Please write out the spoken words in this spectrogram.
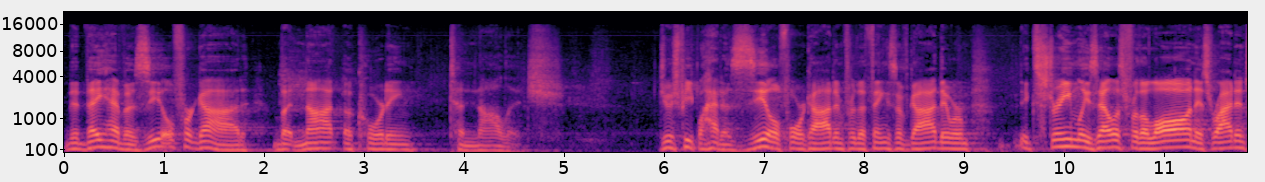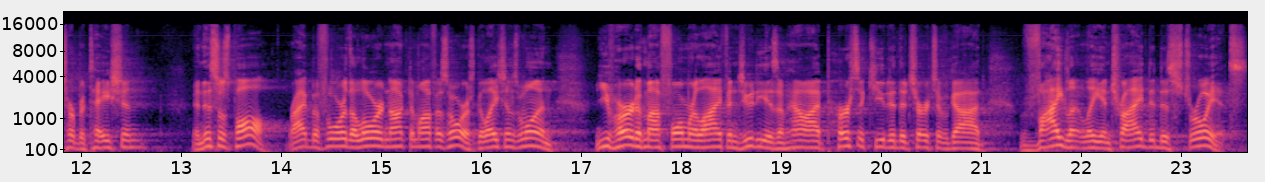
that they have a zeal for God, but not according to knowledge. Jewish people had a zeal for God and for the things of God. They were extremely zealous for the law and its right interpretation. And this was Paul, right before the Lord knocked him off his horse. Galatians 1 You've heard of my former life in Judaism, how I persecuted the church of God violently and tried to destroy it.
